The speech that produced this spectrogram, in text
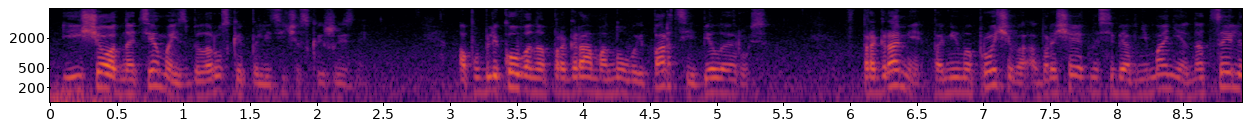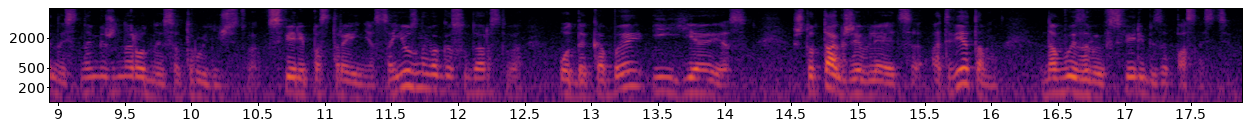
И еще одна тема из белорусской политической жизни. Опубликована программа новой партии «Белая Русь». Программе, помимо прочего, обращает на себя внимание нацеленность на международное сотрудничество в сфере построения союзного государства, ОДКБ и ЕАЭС, что также является ответом на вызовы в сфере безопасности.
